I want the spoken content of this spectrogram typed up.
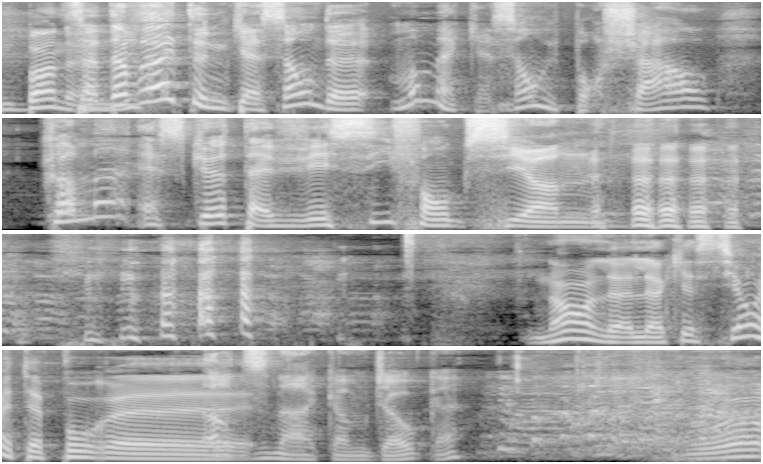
une bonne. Ça une- devrait être une question de. Moi, ma question est pour Charles. Comment est-ce que ta vessie fonctionne? Non, la, la question était pour. euh, Ordinaire comme joke, hein? oh,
